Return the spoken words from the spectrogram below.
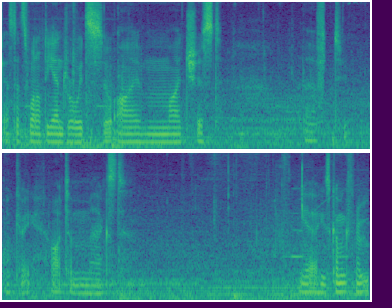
Guess that's one of the androids, so I might just have to... Okay, item maxed. Yeah, he's coming through.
